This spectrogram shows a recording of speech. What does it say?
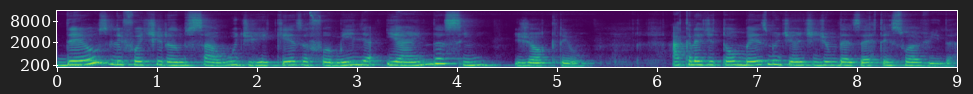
Deus lhe foi tirando saúde, riqueza, família e ainda assim Jó creu. Acreditou mesmo diante de um deserto em sua vida.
